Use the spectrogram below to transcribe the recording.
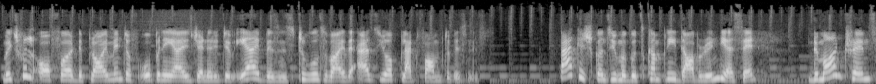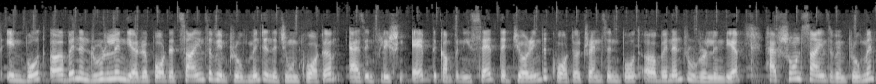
which will offer deployment of OpenAI's generative AI business tools via the Azure platform to business. Packaged consumer goods company Dabur India said Demand trends in both urban and rural India reported signs of improvement in the June quarter. As inflation ebbed, the company said that during the quarter, trends in both urban and rural India have shown signs of improvement.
